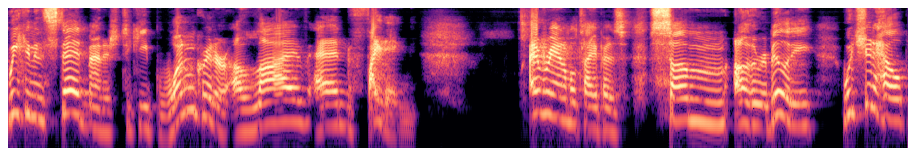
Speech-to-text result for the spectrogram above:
we can instead manage to keep one critter alive and fighting. Every animal type has some other ability which should help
